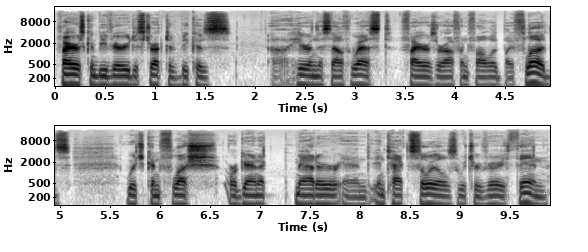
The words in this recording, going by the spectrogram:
fires can be very destructive because uh, here in the southwest, fires are often followed by floods, which can flush organic matter and intact soils, which are very thin,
